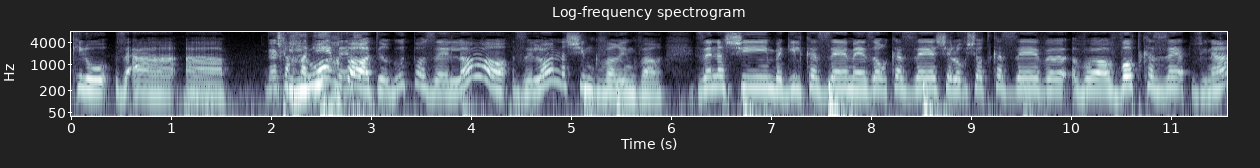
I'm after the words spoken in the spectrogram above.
כאילו, זה ה... ויש לך חגים, ויש... פה, התרגות פה, זה לא, זה לא נשים גברים כבר. זה נשים בגיל כזה, מאזור כזה, שלובשות כזה, ו- ואוהבות כזה, את מבינה?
